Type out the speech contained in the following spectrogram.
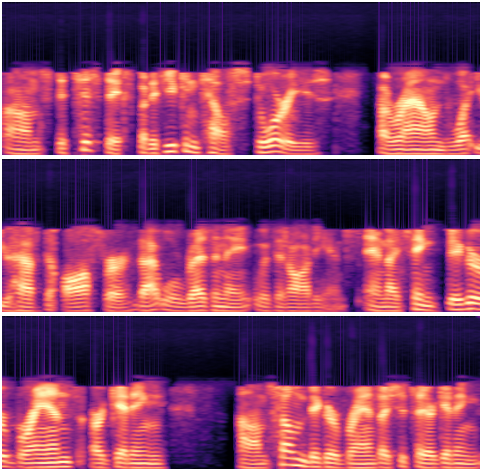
um, statistics, but if you can tell stories around what you have to offer, that will resonate with an audience. And I think bigger brands are getting um, some bigger brands, I should say, are getting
